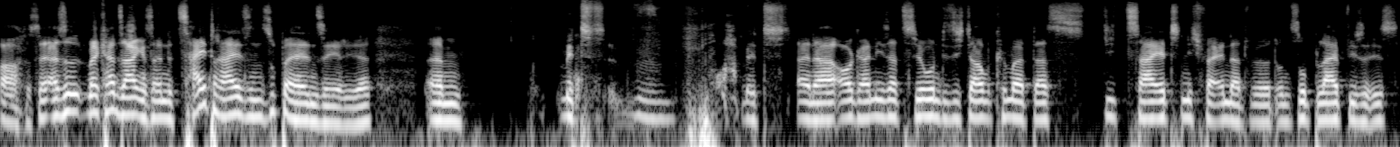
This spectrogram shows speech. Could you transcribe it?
Oh, das, also man kann sagen, es ist eine Zeitreisen-Superhelden-Serie. Ähm, mit, boah, mit einer Organisation, die sich darum kümmert, dass die Zeit nicht verändert wird und so bleibt, wie sie ist.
